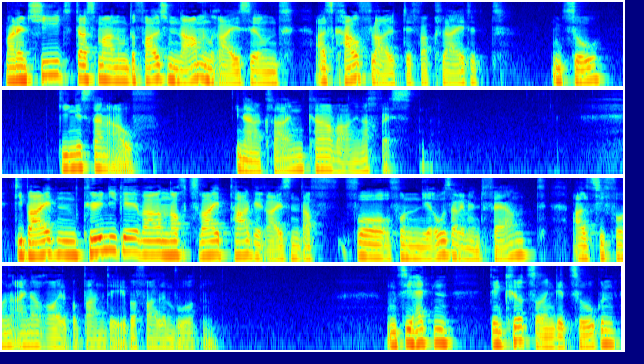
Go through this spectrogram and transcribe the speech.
Man entschied, dass man unter falschem Namen reise und als Kaufleute verkleidet, und so ging es dann auf in einer kleinen Karawane nach Westen. Die beiden Könige waren noch zwei Tagereisen davor von Jerusalem entfernt, als sie von einer Räuberbande überfallen wurden und sie hätten den kürzeren gezogen,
